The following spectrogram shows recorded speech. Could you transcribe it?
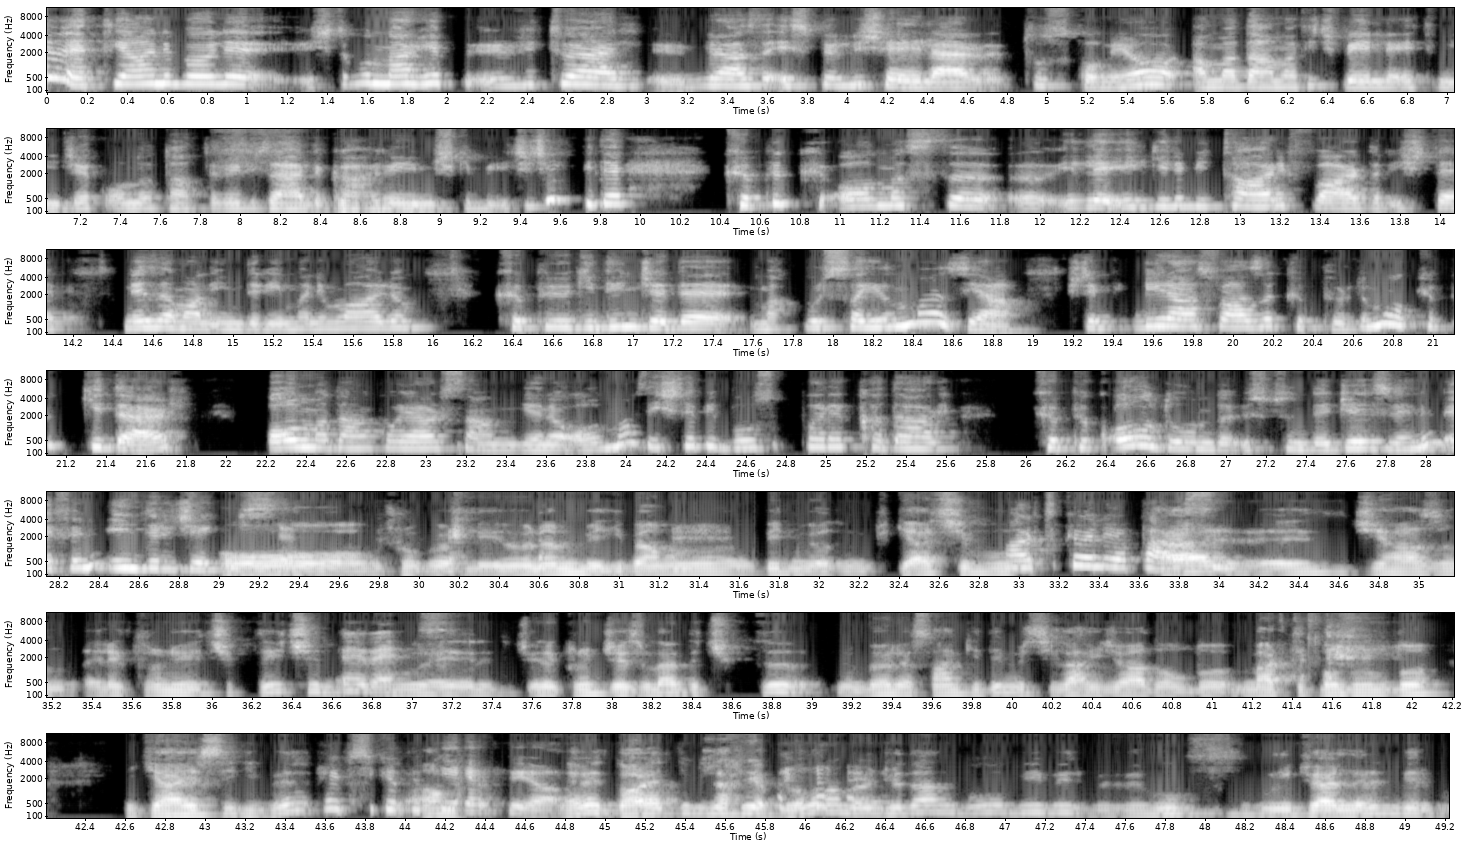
evet yani böyle işte bunlar hep e, ritüel, e, biraz da esprili şeyler. Tuz konuyor ama damat hiç belli etmeyecek. Onu tatlı ve güzel bir kahveymiş gibi içecek. Bir de köpük olması e, ile ilgili bir tarif vardır. İşte ne zaman indireyim? Hani malum köpüğü gidince de makbul sayılmaz ya. İşte biraz fazla köpürdüm o köpük gider. Olmadan koyarsan gene olmaz. İşte bir bozuk para kadar köpük olduğunda üstünde cezvenin efendim indirecekmişsin. Oo, bu çok bir önemli bilgi. Ben bunu bilmiyordum. Gerçi bu Artık öyle her yaparsın. e, cihazın elektroniğe çıktığı için Evet. bu e- elektronik cezveler de çıktı. Böyle sanki değil mi? Silah icat oldu, mertlik bozuldu hikayesi gibi. Hepsi köpük Ama yapıyor. evet gayet de güzel yapıyorlar ama önceden bu bir, bir bu, bu ritüellerin bir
